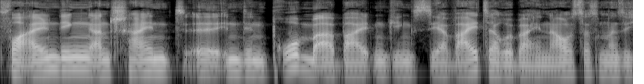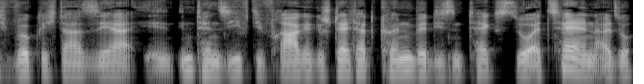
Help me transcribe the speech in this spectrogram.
Vor allen Dingen anscheinend äh, in den Probenarbeiten ging es sehr weit darüber hinaus, dass man sich wirklich da sehr äh, intensiv die Frage gestellt hat, können wir diesen Text so erzählen? Also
